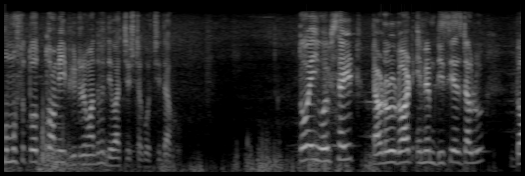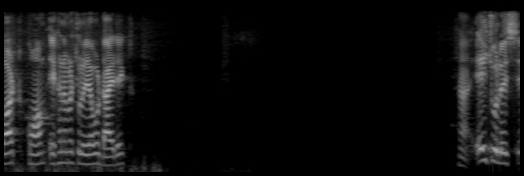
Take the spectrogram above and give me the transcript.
সমস্ত তথ্য আমি এই ভিডিওর মাধ্যমে দেওয়ার চেষ্টা করছি, দেখো। তো এই website W dot M M D C S W dot com এখানে আমরা চলে যাব ডাইরেক্ট হ্যাঁ এই চলে এসছে।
